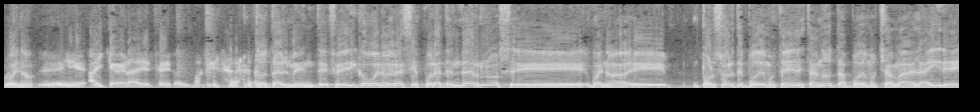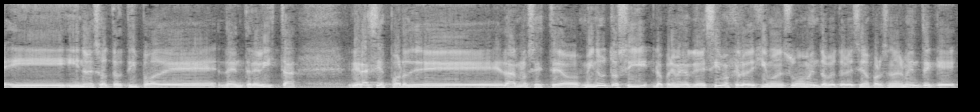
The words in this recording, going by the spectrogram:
bueno, eh, hay que agradecer, más que nada. Totalmente. Federico, bueno, gracias por atendernos. Eh, bueno, eh, por suerte podemos tener esta nota, podemos charlar al aire y, no es otro tipo de, de entrevista. Gracias por darnos estos minutos y lo primero que decimos, que lo dijimos en su momento, pero te lo decimos personalmente, que eh,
